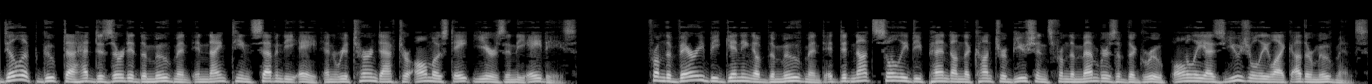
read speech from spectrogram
Dilip Gupta had deserted the movement in 1978 and returned after almost eight years in the 80s. From the very beginning of the movement it did not solely depend on the contributions from the members of the group only as usually like other movements.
